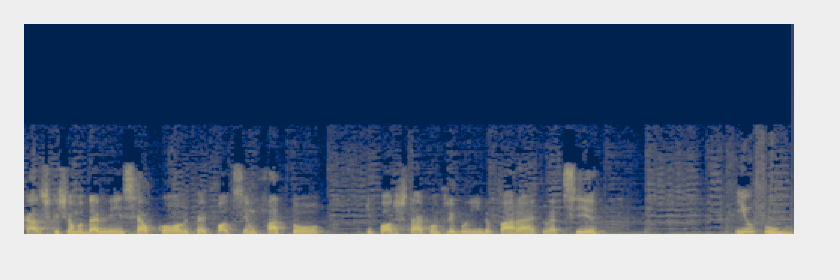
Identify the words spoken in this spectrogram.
casos que chamam demência alcoólica, e pode ser um fator que pode estar contribuindo para a epilepsia. E o fumo?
